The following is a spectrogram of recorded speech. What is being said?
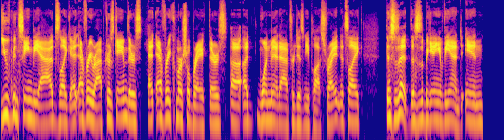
You've been seeing the ads like at every Raptors game. There's at every commercial break. There's a, a one minute ad for Disney Plus, right? And it's like, this is it. This is the beginning of the end. In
